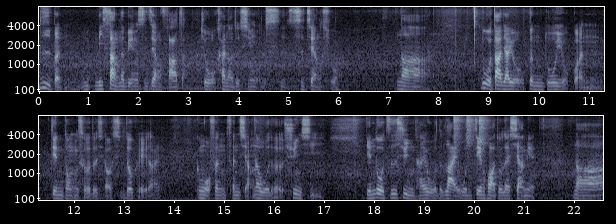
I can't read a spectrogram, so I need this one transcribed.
日本尼桑那边是这样发展，就我看到这新闻是是这样说。那如果大家有更多有关电动车的消息，都可以来跟我分分享。那我的讯息、联络资讯，还有我的 line，我的电话都在下面。那。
